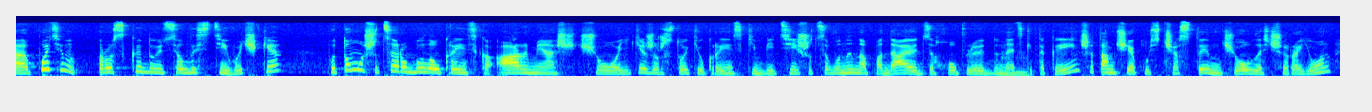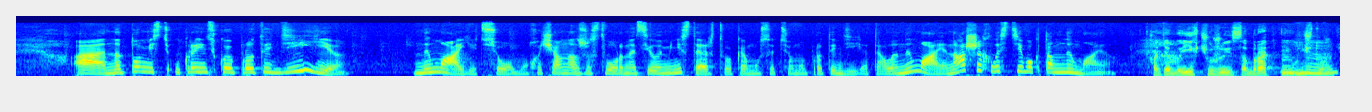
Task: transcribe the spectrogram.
а потім розкидуються листівочки. По тому, що це робила українська армія, що які жорстокі українські бійці, що це вони нападають, захоплюють Донецьк і таке інше, там чи якусь частину, чи область, чи район. А натомість української протидії немає цьому. Хоча в нас вже створене ціле міністерство, яке мусить цьому протидіяти. Але немає. Наших листівок там немає. Хотя бы их чужие собрать и Мгм. уничтожить.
